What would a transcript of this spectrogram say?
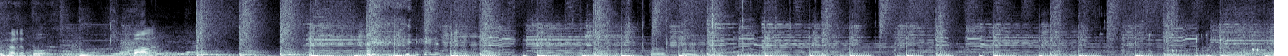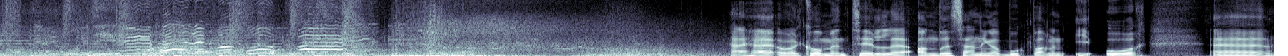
Bokbaren. hører på Bokbarn! Hei, hei, og velkommen til eh, andre sending av Bokbaren i år. Eh,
